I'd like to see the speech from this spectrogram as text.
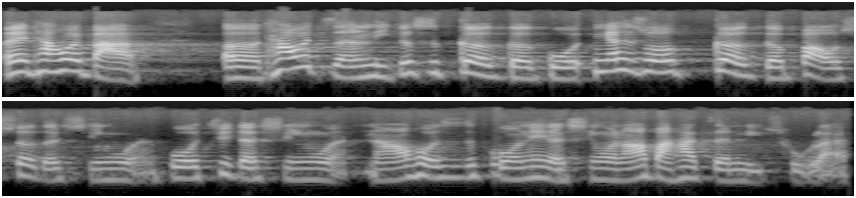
而且他会把呃，他会整理就是各个国，应该是说各个报社的新闻、国际的新闻，然后或者是国内的新闻，然后把它整理出来。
